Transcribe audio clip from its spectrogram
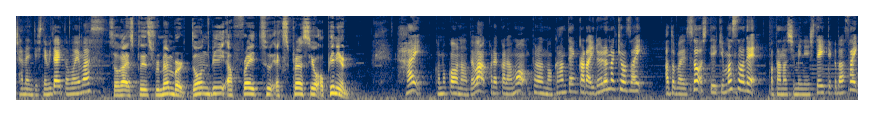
チャレンジしてみたいと思います。So guys please remember don't be afraid to express your opinion はい。このコーナーではこれからもプロの観点からいろいろな教材アドバイスをしていきますのでお楽しみにしていてください。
